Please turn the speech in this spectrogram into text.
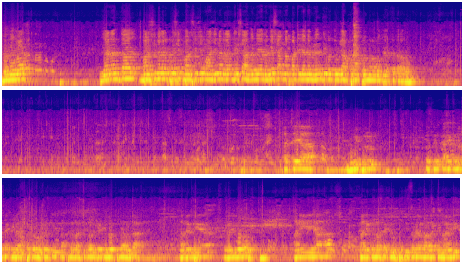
धन्यवाद. यानंतर बार्शी नगर परिषद बार्शीचे माजी नगराध्यक्ष आदरणीय रमेश अण्णा पाटील यांना विनंती करतो की आपण आपलं मनोगत व्यक्त करावं. आजच्या या भूमिपूजन प्रसंग कार्यक्रमासाठी व्यासपीठावर उपस्थित आपल्या बार्शी तालुक्यातील लोकप्रिय आमदार आदरणीय रविभाऊ आणि या कार्यक्रमासाठी उपस्थित सगळ्या भागातील नागरिक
